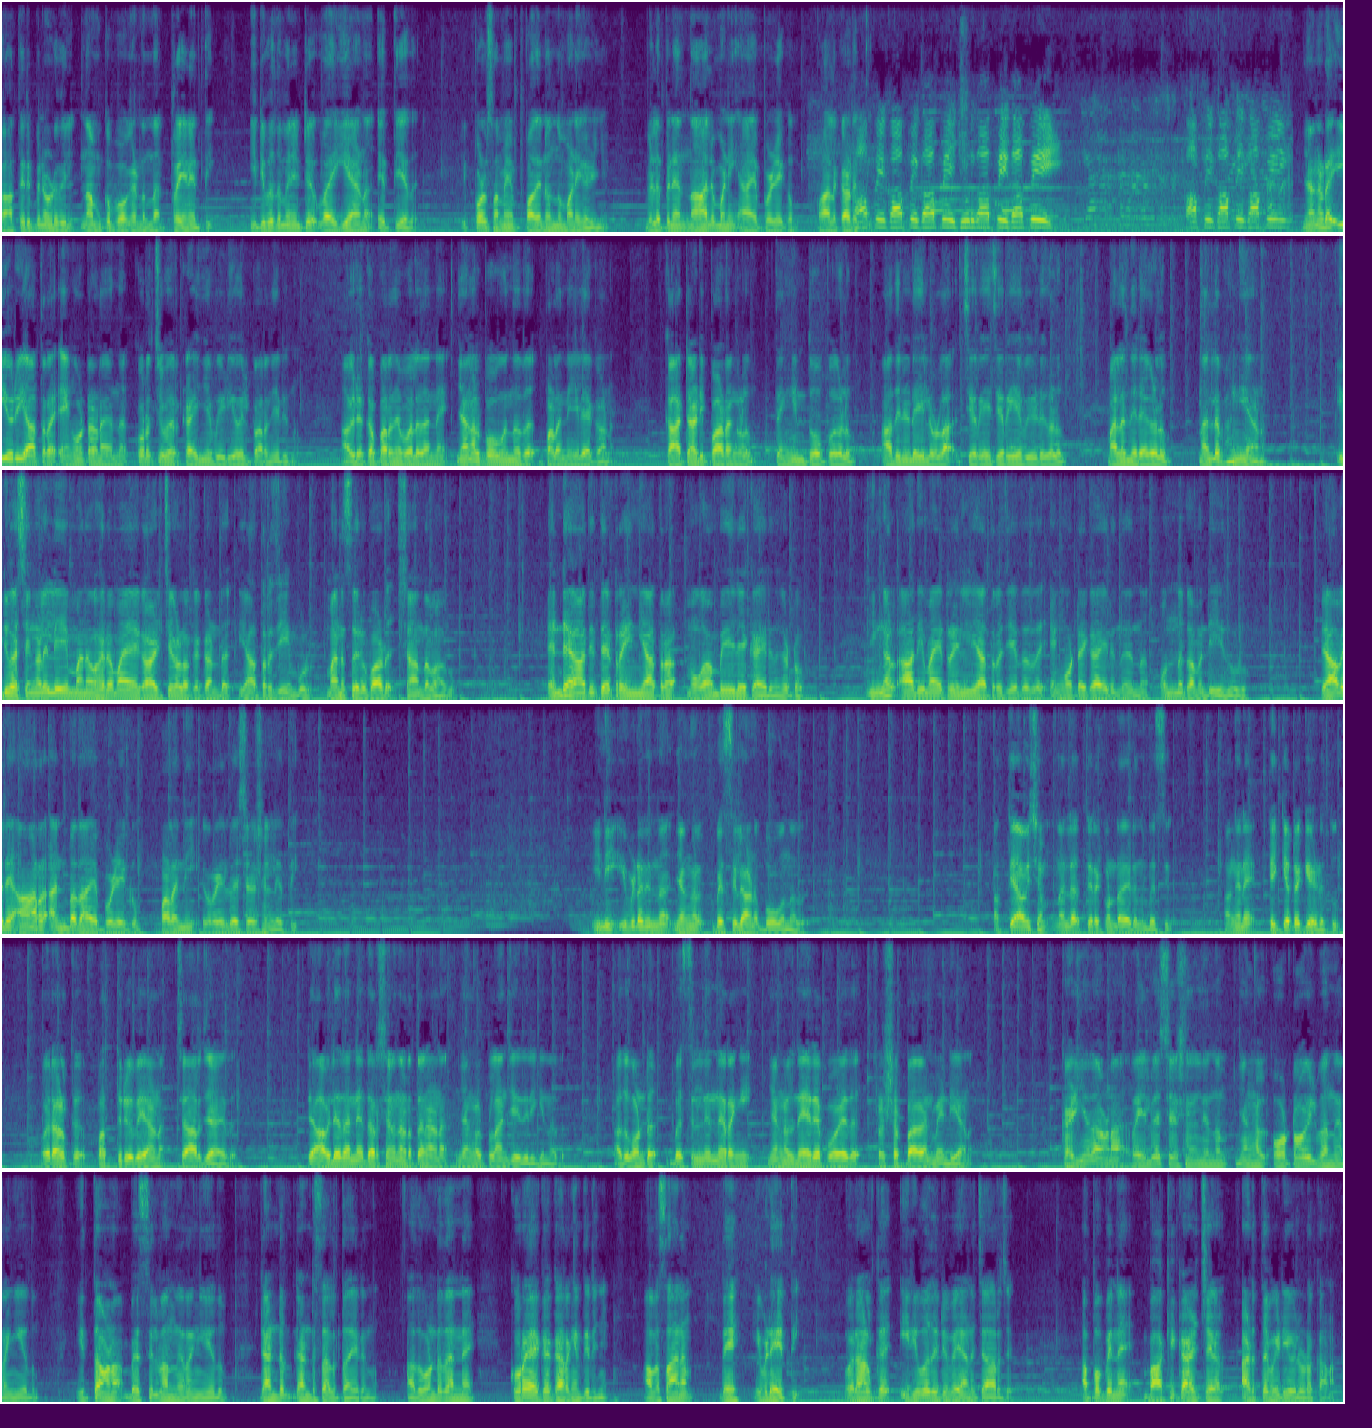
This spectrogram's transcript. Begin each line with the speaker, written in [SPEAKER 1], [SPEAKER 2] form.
[SPEAKER 1] കാത്തിരിപ്പിനൊടുവിൽ നമുക്ക് പോകേണ്ടുന്ന ട്രെയിൻ എത്തി. ഇരുപത് മിനിറ്റ് വൈകിയാണ് എത്തിയത്. ഇപ്പോൾ സമയം പതിനൊന്ന് മണി കഴിഞ്ഞു. വെളുപ്പിനെ നാല് മണി ആയപ്പോഴേക്കും പാലക്കാട് എത്തി.
[SPEAKER 2] കാപ്പി കാപ്പി കാപ്പി ചൂട് കാപ്പി കാപ്പി. കാപ്പി കാപ്പി കാപ്പി.
[SPEAKER 1] ഞങ്ങളുടെ ഈ ഒരു യാത്ര എങ്ങോട്ടാണ് എന്ന് കുറച്ചു പേർ കഴിഞ്ഞ വീഡിയോയിൽ പറഞ്ഞിരുന്നു. അവരൊക്കെ പറഞ്ഞ പോലെ തന്നെ ഞങ്ങൾ പോകുന്നത് പളനിയിലേക്കാണ്. കാറ്റാടിപ്പാടങ്ങളും തെങ്ങിൻ തോപ്പുകളും അതിനിടയിലുള്ള ചെറിയ ചെറിയ വീടുകളും മലനിരകളും നല്ല ഭംഗിയാണ്. ഇരുവശങ്ങളിലെയും മനോഹരമായ കാഴ്ചകളൊക്കെ കണ്ട് യാത്ര ചെയ്യുമ്പോൾ മനസ്സൊരുപാട് ശാന്തമാകും. എന്റെ ആദ്യത്തെ ട്രെയിൻ യാത്ര മൂകാംബയിലേക്കായിരുന്നു കേട്ടോ. നിങ്ങൾ ആദ്യമായി ട്രെയിനിൽ യാത്ര ചെയ്തത് എങ്ങോട്ടേക്കായിരുന്നു എന്ന് ഒന്ന് കമന്റ് ചെയ്തോളൂ. രാവിലെ ആറ് അൻപതായപ്പോഴേക്കും പളനി റെയിൽവേ സ്റ്റേഷനിലെത്തി. ഇനി ഇവിടെ നിന്ന് ഞങ്ങൾ ബസ്സിലാണ് പോകുന്നത്. അത്യാവശ്യം നല്ല തിരക്കുണ്ടായിരുന്നു ബസ്സിൽ. അങ്ങനെ ടിക്കറ്റൊക്കെ എടുത്തു. ഒരാൾക്ക് പത്ത് രൂപയാണ് ചാർജ് ആയത് രാവിലെ തന്നെ ദർശനം നടത്താനാണ് ഞങ്ങൾ പ്ലാൻ ചെയ്തിരിക്കുന്നത്. അതുകൊണ്ട് ബസ്സിൽ നിന്നിറങ്ങി ഞങ്ങൾ നേരെ പോയത് ഫ്രഷപ്പ് ആകാൻ വേണ്ടിയാണ്. കഴിഞ്ഞ തവണ റെയിൽവേ സ്റ്റേഷനിൽ നിന്നും ഞങ്ങൾ ഓട്ടോയിൽ വന്നിറങ്ങിയതും ഇത്തവണ ബസ്സിൽ വന്നിറങ്ങിയതും രണ്ടും രണ്ട് സ്ഥലത്തായിരുന്നു. അതുകൊണ്ട് തന്നെ കുറേയൊക്കെ കറങ്ങി തിരിഞ്ഞു. അവസാനം ദേ ഇവിടെ എത്തി. ഒരാൾക്ക് ഇരുപത് രൂപയാണ് ചാർജ്. അപ്പോൾ പിന്നെ ബാക്കി കാഴ്ചകൾ അടുത്ത വീഡിയോയിലൂടെ കാണാം.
